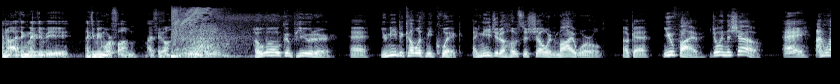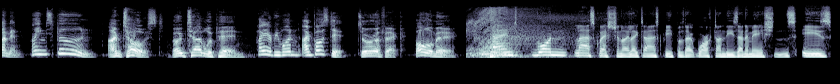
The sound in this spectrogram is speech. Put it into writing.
you know I think that could be that could be more fun. I feel. Hello, computer. Hey, you need to come with me quick. I need you to host a show in my world. Okay. You five, join the show. Hey, I'm Lemon. I'm Spoon. I'm Toast. I'm Tablet Pin. Hi everyone, I'm Post-it. Terrific. Follow me. And one last question I like to ask people that worked on these animations is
